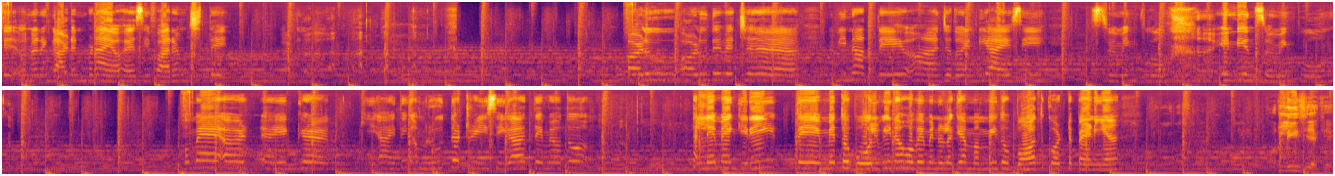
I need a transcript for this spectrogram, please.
ਤੇ ਉਹਨਾਂ ਨੇ ਗਾਰਡਨ ਬਣਾਇਆ ਹੋਇਆ ਸੀ ਫਾਰਮ 'ਚ ਤੇ ਆਲੂ ਆਲੂ ਦੇ ਵਿੱਚ ਵੀ ਨਹਾਤੇ ਅ, ਜਦੋਂ ਇੰਡੀਆ ਆਏ ਸੀ swimming pool Indian swimming pool ਉਹ ਮੈਂ ਅ, ਇੱਕ ਆਈ ਥਿੰਕ ਅਮਰੂਦ ਦਾ ਟਰੀ ਸੀਗਾ ਤੇ ਮੈਂ ਉਹ ਤੋਂ ਥੱਲੇ ਮੈਂ ਗਿਰੀ ਤੇ ਮੇਰੇ ਤੋਂ ਬੋਲ ਵੀ ਨਾ ਹੋਵੇ ਮੈਨੂੰ ਲੱਗਿਆ ਮੰਮੀ ਤੋਂ ਬਹੁਤ ਕੁੱਟ ਪੈਣੀ ਆ। ਖੁਰਲੀ ਸੀ ਅਖੇ।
